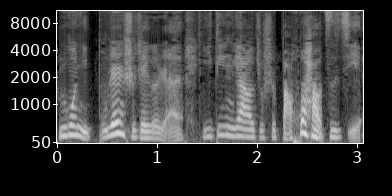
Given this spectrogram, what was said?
如果你不认识这个人，一定要就是保护好自己。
